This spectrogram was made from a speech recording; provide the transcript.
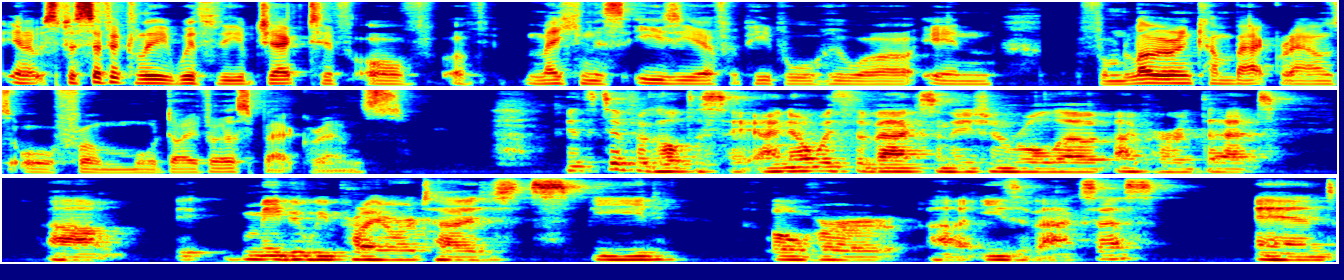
you know specifically with the objective of of making this easier for people who are in from lower income backgrounds or from more diverse backgrounds it's difficult to say i know with the vaccination rollout i've heard that uh, it, maybe we prioritized speed over uh, ease of access and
